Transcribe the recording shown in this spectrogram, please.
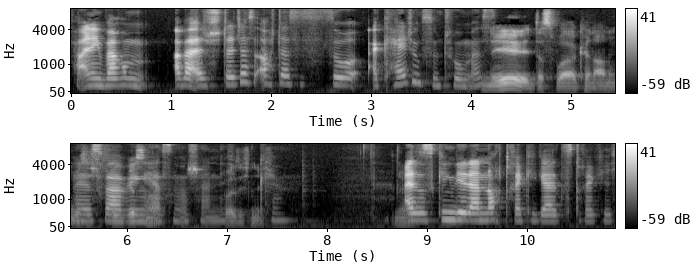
Vor allen Dingen, warum. Aber steht das auch, dass es so Erkältungssymptom ist? Nee, das war keine Ahnung, was Nee, ich das war vergessen wegen hab. Essen wahrscheinlich. Weiß ich nicht. Okay. Ja. Also es ging dir dann noch dreckiger als dreckig.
